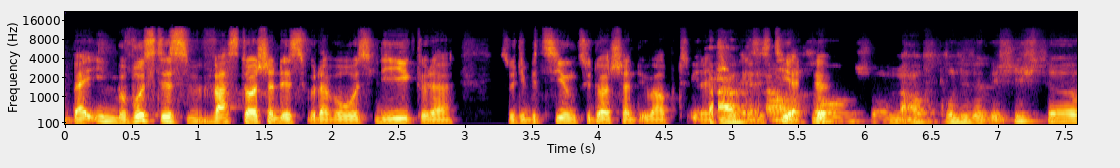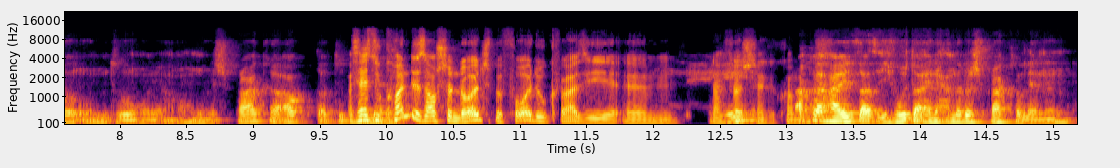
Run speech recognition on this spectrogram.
bei ihnen bewusst ist, was Deutschland ist oder wo es liegt oder so die Beziehung zu Deutschland überhaupt äh, ja, existiert. Genau. Ne? So, schon aufgrund dieser Geschichte und so, ja, und eine Sprache auch dazu. Das heißt, du konntest auch schon Deutsch, bevor du quasi ähm, nach Deutschland gekommen bist? Sprache heißt, dass ich wollte eine andere Sprache lernen.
